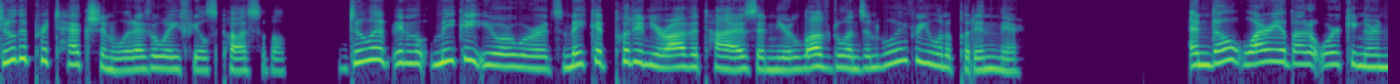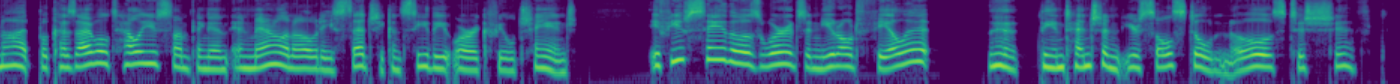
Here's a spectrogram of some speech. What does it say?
Do the protection whatever way feels possible. Do it, and make it your words. Make it put in your avatars and your loved ones and whoever you want to put in there. And don't worry about it working or not, because I will tell you something, and, and Marilyn already said she can see the auric field change. If you say those words and you don't feel it, the, the intention, your soul still knows to shift.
